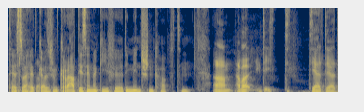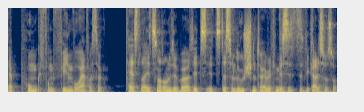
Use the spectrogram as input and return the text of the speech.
Tesla so weiter. quasi schon gratis Energie für die Menschen gehabt. Hm. Ähm, aber die, die, der, der, der Punkt vom Film, wo er einfach sagt, Tesla, it's not only the word, it's, it's the solution to everything. Das ist, das wird alles so, so,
